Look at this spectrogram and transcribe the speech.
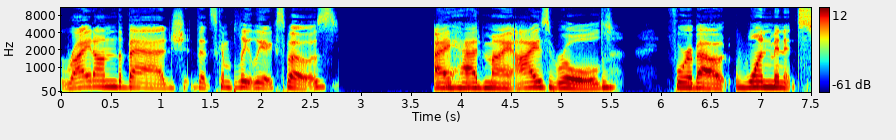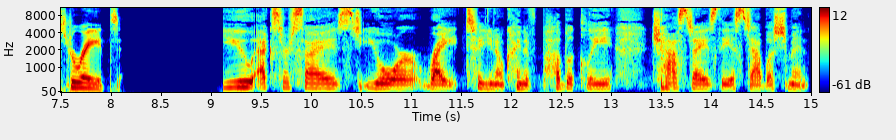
right on the badge that's completely exposed. I had my eyes rolled for about one minute straight. You exercised your right to, you know, kind of publicly chastise the establishment.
